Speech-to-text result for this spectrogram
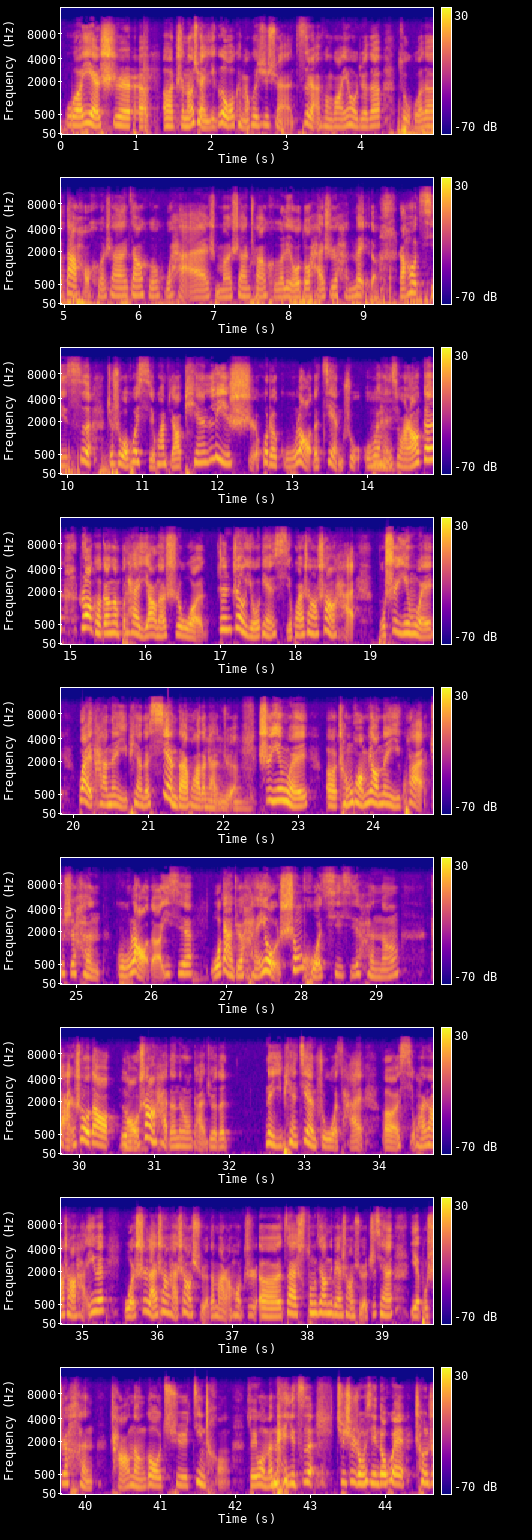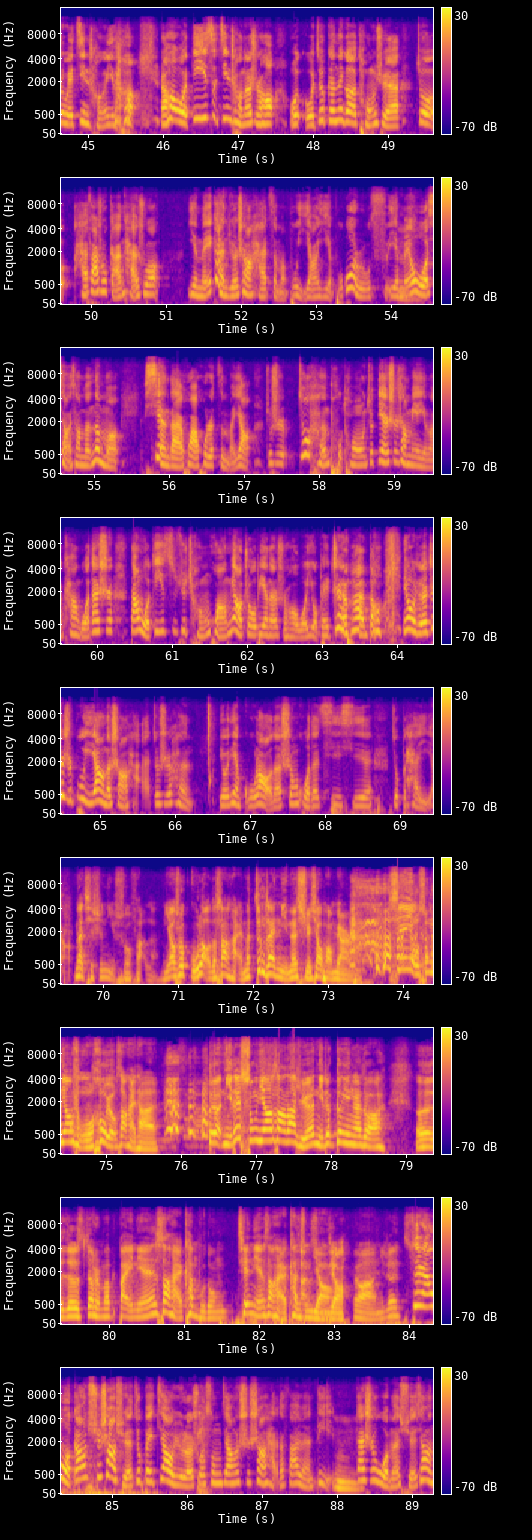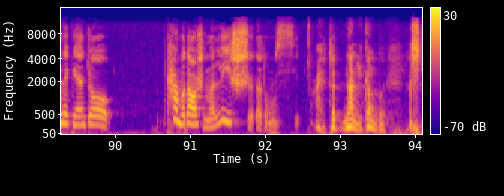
我也是，呃，只能选一个，我可能会去选自然风光，因为我觉得祖国的大好河山、江河湖海，什么山川河流都还是很美的。然后其次就是我会喜欢比较偏历史或者古老的建筑，我会很喜欢。然后跟 Rock 刚刚不太一样的是，我真正有点喜欢上上海，不是因为外滩那一片的现代化的感觉，是因为呃城隍庙那一块就是很古老的一些，我感觉很有生活气息，很能感受到老上海的那种感觉的。那一片建筑，我才呃喜欢上上海，因为我是来上海上学的嘛，然后之呃在松江那边上学，之前也不是很常能够去进城，所以我们每一次去市中心都会称之为进城一趟。然后我第一次进城的时候，我我就跟那个同学就还发出感慨说，也没感觉上海怎么不一样，也不过如此，也没有我想象的那么现代化或者怎么样，就是就很普通，就电视上面也能看过。但是当我第一次去城隍庙周边的时候，我有被震撼到，因为我觉得这是不一样的上海，就是很有一点古老的生活的气息，就不太一样。那其实你说反了，你要说古老的上海，那正在你那学校旁边呢，先有松江府，后有上海滩。对啊，你在松江上大学，你这更应该说，呃，这叫什么？百年上海看浦东，千年上海看松江，看松江对吧？你这虽然我刚去上学就被教育了，说松江是上海的发源地，嗯但是我们学校那边就看不到什么历史的东西。哎，这那你更不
